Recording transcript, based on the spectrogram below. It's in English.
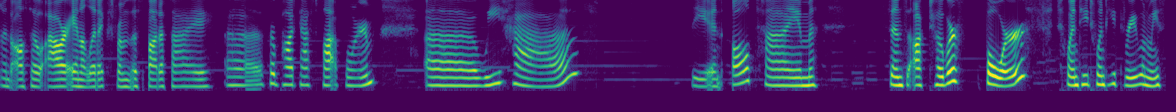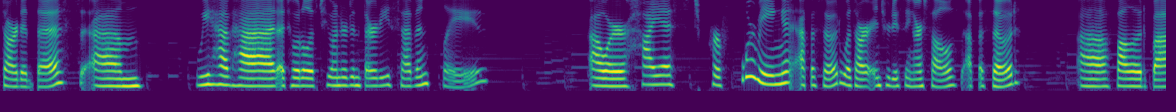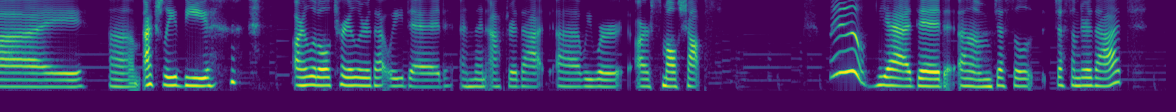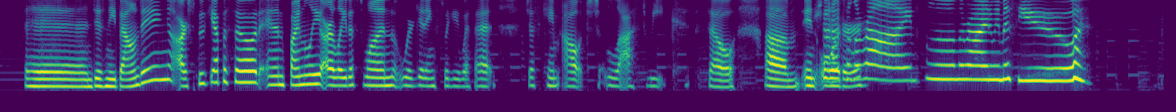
and also our analytics from the Spotify uh for podcast platform. Uh we have see an all-time since October 4th, 2023 when we started this. Um we have had a total of 237 plays. Our highest performing episode was our introducing ourselves episode, uh, followed by um, actually the our little trailer that we did, and then after that, uh, we were our small shops. Woo! Yeah, did um, just a, just under that. Then Disney Bounding, our spooky episode, and finally our latest one, We're Getting Swiggy with It, just came out last week. So, um, in Shout order, Shout out to Lorraine. Oh, Lorraine, we miss you.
